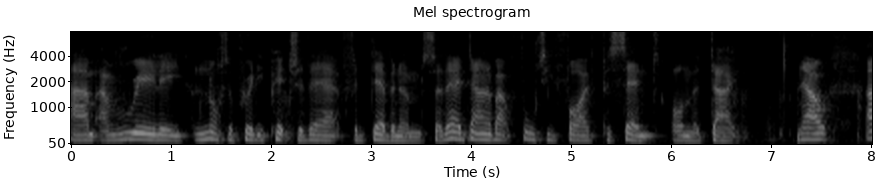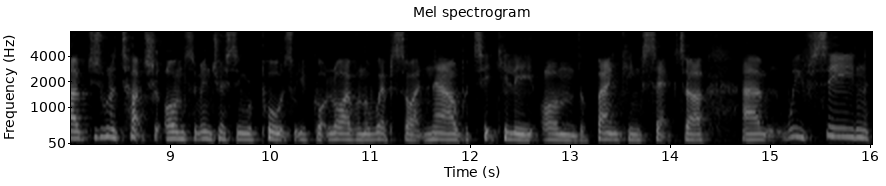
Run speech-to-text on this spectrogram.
um, and really not a pretty picture there for Debenham. So they're down about 45% on the day. Now, I uh, just want to touch on some interesting reports that we've got live on the website now, particularly on the banking sector. Um, we've seen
